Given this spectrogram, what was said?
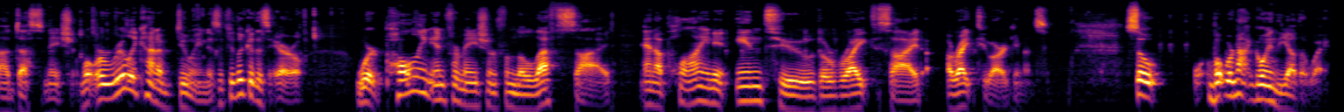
uh, destination. What we're really kind of doing is, if you look at this arrow, we're pulling information from the left side and applying it into the right side, uh, right two arguments. So, but we're not going the other way,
